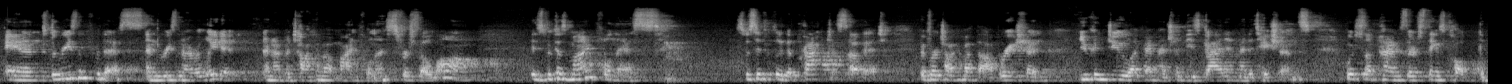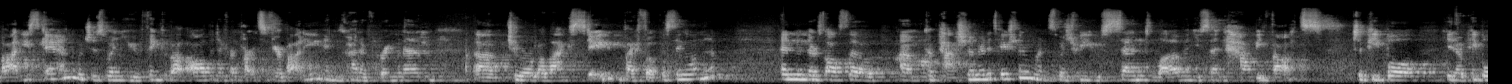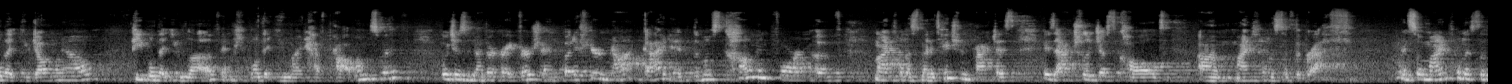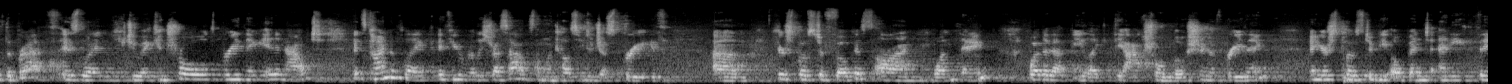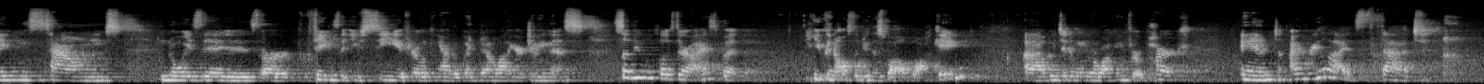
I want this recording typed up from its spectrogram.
And the reason for this, and the reason I relate it, and I've been talking about mindfulness for so long, is because mindfulness specifically the practice of it. If we're talking about the operation, you can do, like I mentioned, these guided meditations, which sometimes there's things called the body scan, which is when you think about all the different parts of your body and you kind of bring them um, to a relaxed state by focusing on them. And then there's also um, compassion meditation, in which you send love and you send happy thoughts to people, you know, people that you don't know, people that you love, and people that you might have problems with, which is another great version. But if you're not guided, the most common form of mindfulness meditation practice is actually just called um, mindfulness of the breath. And so, mindfulness of the breath is when you do a controlled breathing in and out. It's kind of like if you're really stressed out, someone tells you to just breathe. Um, you're supposed to focus on one thing, whether that be like the actual motion of breathing, and you're supposed to be open to any things, sounds, noises, or things that you see if you're looking out a window while you're doing this. Some people close their eyes, but you can also do this while walking. Uh, we did it when we were walking through a park, and I realized that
